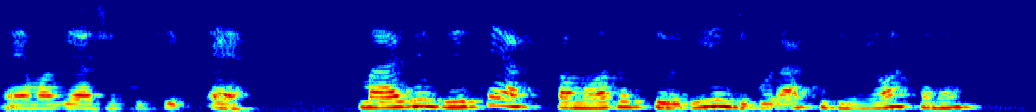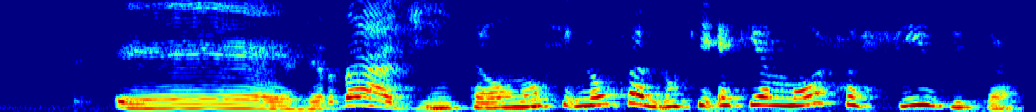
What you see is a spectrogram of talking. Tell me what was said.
é uma viagem possível? É. Mas existem as famosas teorias de buracos de minhoca, né? É verdade. Então, não, se, não sabe o que é que a nossa física,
